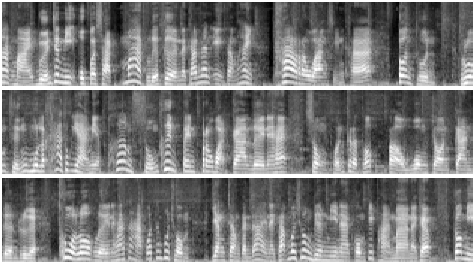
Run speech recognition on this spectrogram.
มากมายเหมือนจะมีอุปสรรคมากเหลือเกินนะครับ นั่นเองทำให้ค่าระวางสินค้า ต้นทุน รวมถึงมูลค่าทุกอย่างเนี่ยเพิ่มสูงขึ้นเป็นประวัติการเลยนะฮะ ส่งผลกระทบต่อวงจรการเดินเรือทั่วโลกเลยนะฮะ ถ้าหากว่าท่านผู้ชมยังจำกันได้นะครับ เมื่อช่วงเดือนมีนาคมที่ผ่านมานะครับ ก็มี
